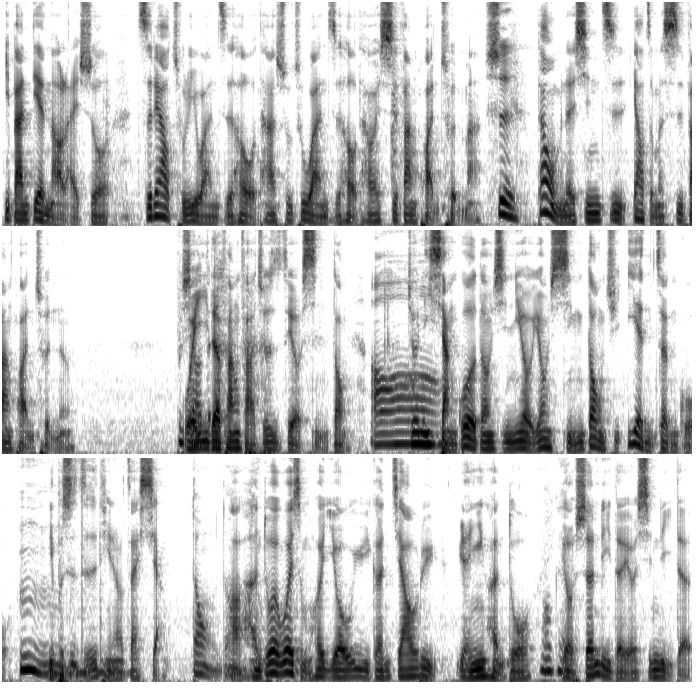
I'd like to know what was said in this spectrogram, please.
一般电脑来说，资料处理完之后，它输出完之后，它会释放缓存嘛？是。但我们的心智要怎么释放缓存呢？唯一的方法就是只有行动。哦。就你想过的东西，你有用行动去验证过。嗯。你不是只是停留在想。懂懂。啊，很多人为什么会忧郁跟焦虑？原因很多。有生理的，有心理的，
